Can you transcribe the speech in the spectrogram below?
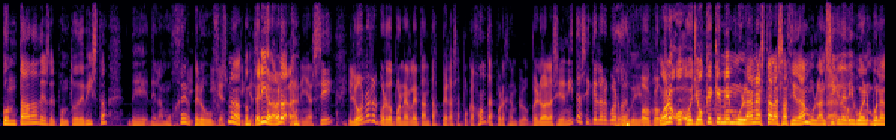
contada desde el punto de vista de, de la mujer. Pero Y que es una tontería, la Para verdad. niñas, sí. Y luego no recuerdo ponerle tantas pegas a Pocahontas, por ejemplo. Pero a la sirenita sí que le recuerdo Joder. un poco. Bueno, o, o yo que quemé Mulan hasta la saciedad. Mulan sí que le di buen- buena,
